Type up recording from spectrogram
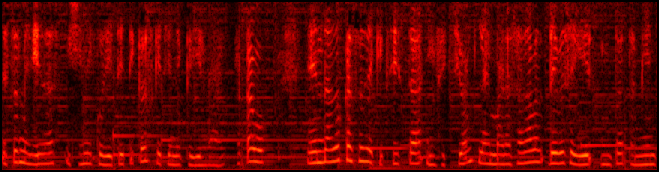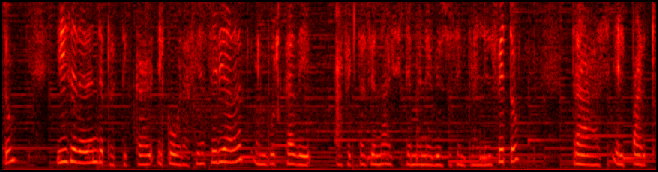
estas medidas higiénico dietéticas que tiene que llevar a cabo. En dado caso de que exista infección, la embarazada debe seguir un tratamiento y se deben de practicar ecografías seriadas en busca de afectación al sistema nervioso central del feto tras el parto.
